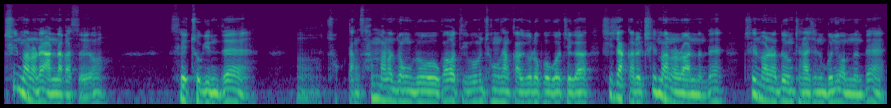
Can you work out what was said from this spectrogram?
7만 원에 안 나갔어요. 세 촉인데 어, 촉당 3만 원 정도가 어떻게 보면 정상 가격으로 보고 제가 시작가를 7만 원으로 왔는데 7만 원도 응찰하시는 분이 없는데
